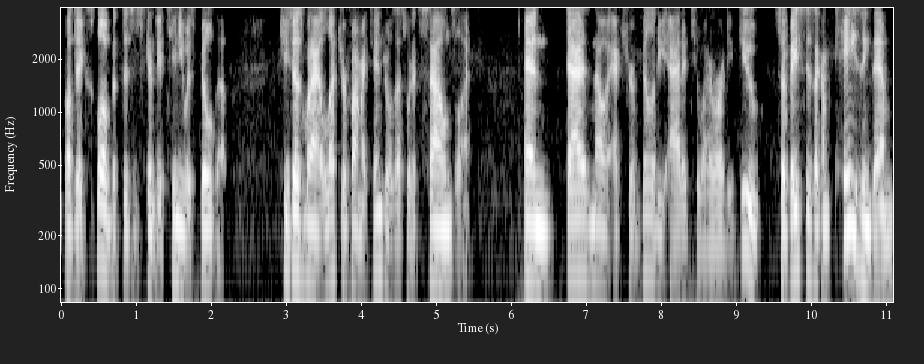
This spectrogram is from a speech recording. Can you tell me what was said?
about to explode, but this is going to be a continuous buildup. She says when I electrify my tendrils, that's what it sounds like. And that is now an extra ability added to what I already do. So basically, it's like I'm tasing them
